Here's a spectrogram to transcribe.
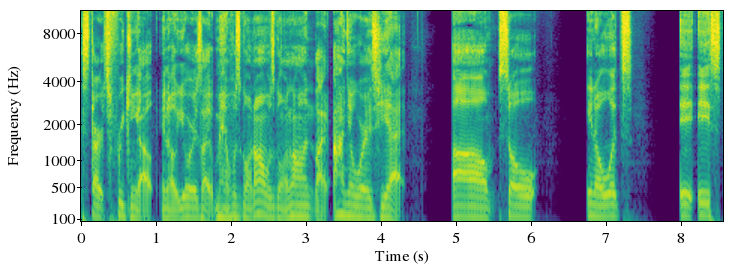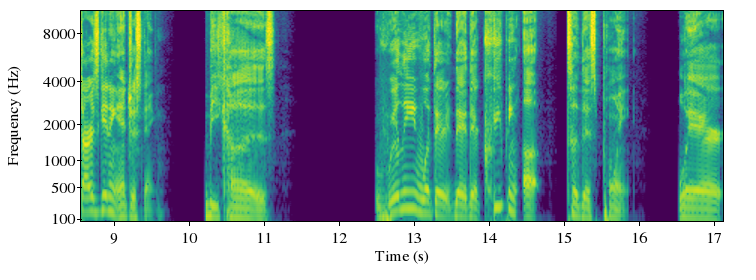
starts freaking out. You know, Yor is like, man, what's going on? What's going on? Like, Anya, where is she at? Um, so, you know, what's it, it starts getting interesting because really what they're they're they're creeping up to this point where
